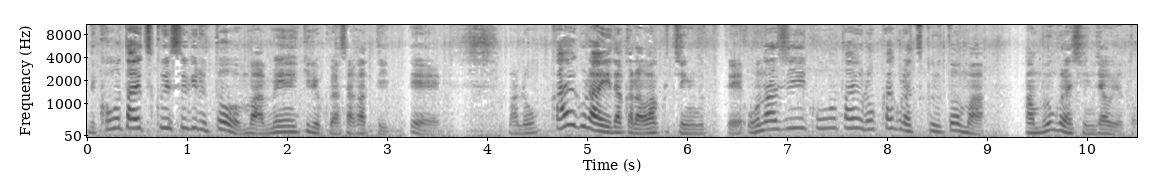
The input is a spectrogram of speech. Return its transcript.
で、抗体作りすぎると、まあ、免疫力が下がっていって、まあ、6回ぐらいだからワクチン打って、同じ抗体を6回ぐらい作ると、まあ、半分ぐらい死んじゃうよと。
